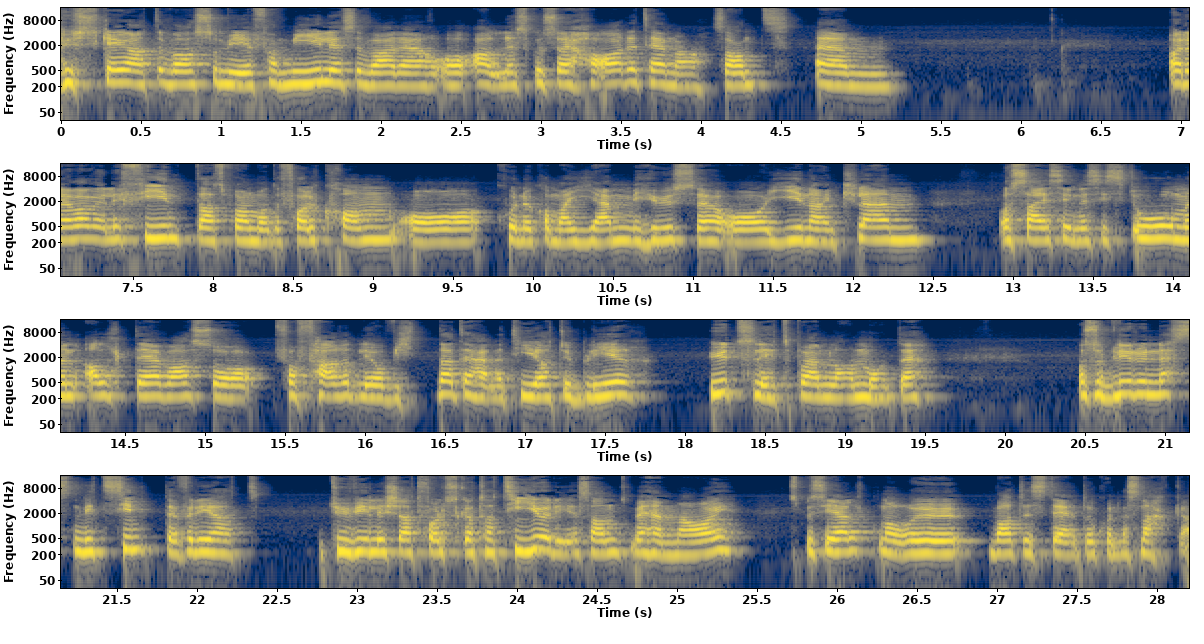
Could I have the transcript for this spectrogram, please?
husker jeg at det var så mye familie som var der, og alle skulle si ha det til henne. sant? Um, og det var veldig fint at folk kom og kunne komme hjem i huset og gi henne en klem og si sine siste ord, men alt det var så forferdelig å vitne til hele tida at du blir utslitt på en eller annen måte. Og så blir du nesten litt sint fordi at du vil ikke at folk skal ta tida di med henne òg. Spesielt når hun var til stede og kunne snakke.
